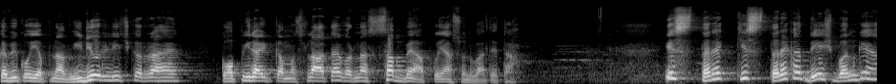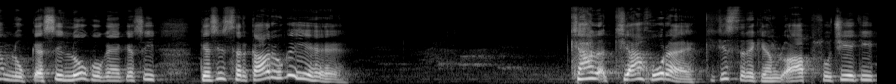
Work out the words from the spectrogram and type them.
कभी कोई अपना वीडियो रिलीज़ कर रहा है। कॉपीराइट का मसला आता है, वरना सब मैं आपको यहाँ सुनवा देता। इस तरह, किस तरह का देश बन गए हम लोग? कैसे लोग हो गए हैं? कैसी कैसी सरकार हो गई है? क्या क्या हो रहा है? कि किस तरह के हम लोग, आप सोचिए कि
